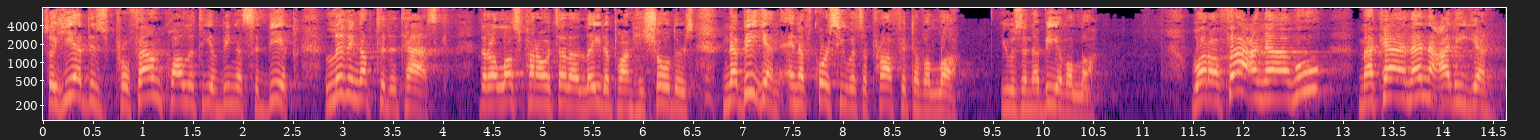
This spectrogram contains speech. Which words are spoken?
So he had this profound quality of being a siddiq, living up to the task that Allah subhanahu wa ta'ala laid upon his shoulders. Nabiyan, and of course he was a prophet of Allah. He was a Nabi of Allah. وَرَفَعْنَاهُ مَكَانًا عَلِيًّا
